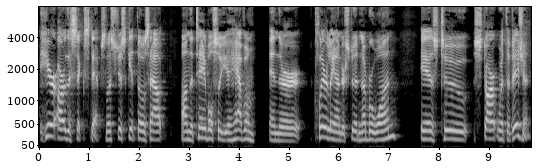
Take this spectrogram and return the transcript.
Here are the six steps. Let's just get those out on the table so you have them and they're clearly understood. Number one is to start with a vision.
